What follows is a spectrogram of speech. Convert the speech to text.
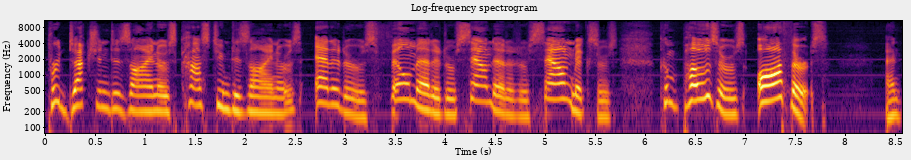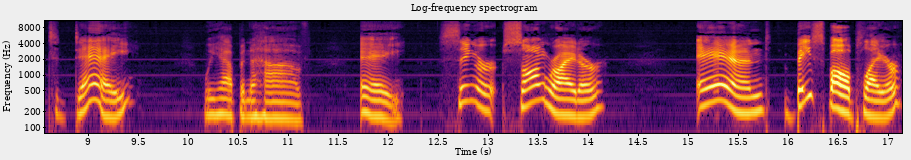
production designers, costume designers, editors, film editors, sound editors, sound mixers, composers, authors. And today we happen to have a singer songwriter and baseball player,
